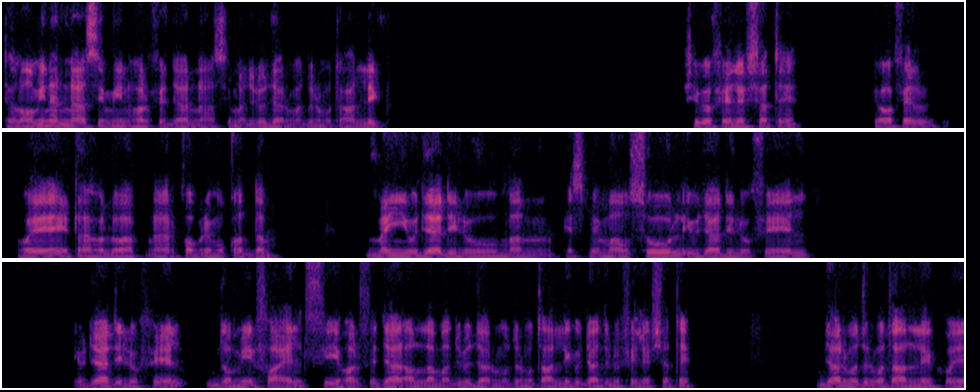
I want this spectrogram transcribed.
তাহলে না নাসি মিন হরফে না নাসি মাজরু জার মাজরুর মুতাআল্লিক। শিবা ফেলের সাথে ফেল হয়ে এটা হলো আপনার কবরে মুকদ্দম। মাই ইউজাদিলু মান ইসমে মাউসুল ইউজাদিলু ফেল ইউজাদিলু ফেল জমির ফাইল ফি হরফে জার আল্লাহ মাজরু জার মজুর মুতাআল্লিক, ইউজাদিলু ফেলের সাথে। জার মজুর মুতাআল্লিক হয়ে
